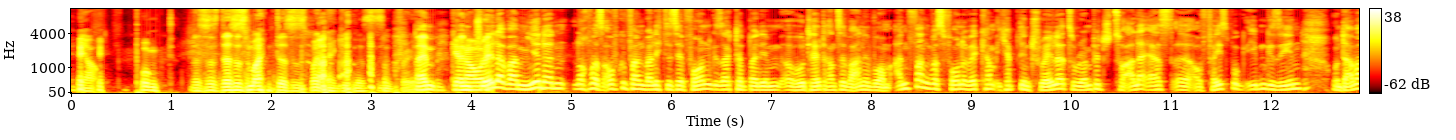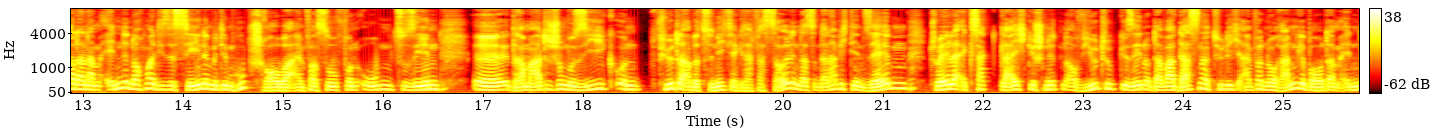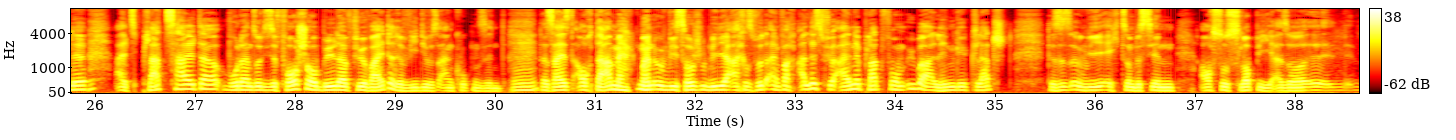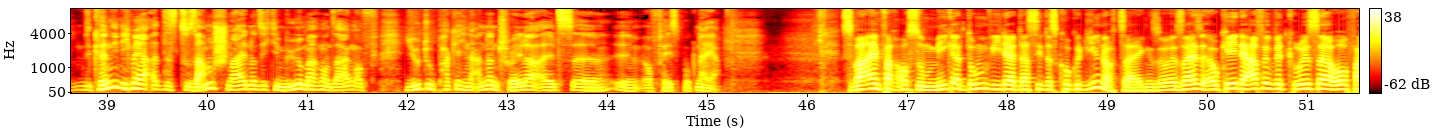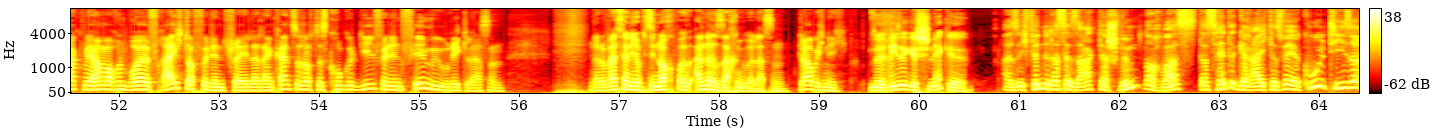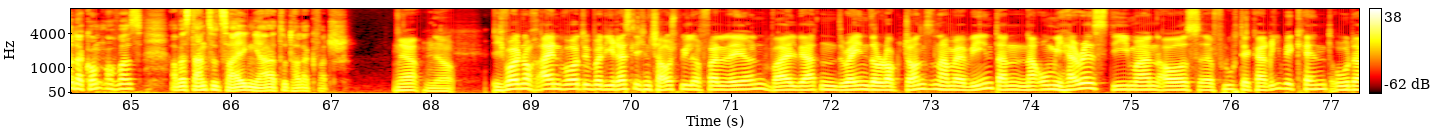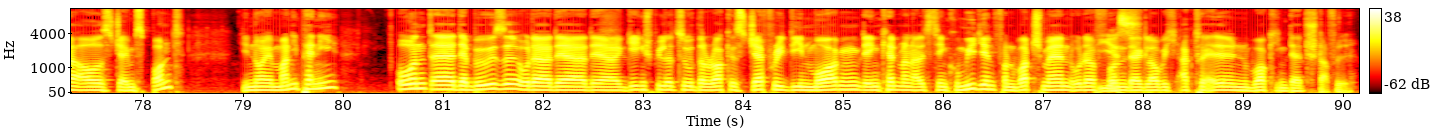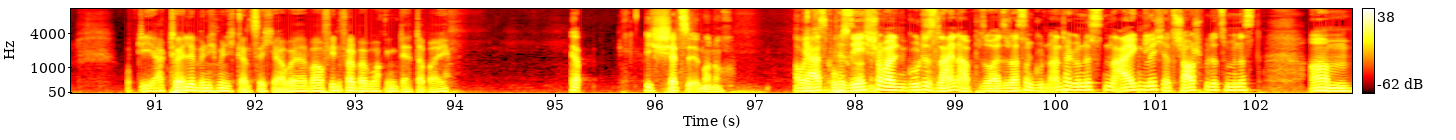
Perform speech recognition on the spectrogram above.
Ja, Punkt. das ist, das ist mein, das ist mein Ergebnis zum Trailer. Beim, Genau. beim Trailer war mir dann noch was aufgefallen, weil ich das ja vorhin gesagt habe bei dem äh, Hotel Transylvanien, wo am Anfang was vorne wegkam. Ich habe den Trailer zu Rampage zuallererst äh, auf Facebook eben gesehen und da war dann am Ende nochmal diese Szene mit dem Hubschrauber einfach so von oben zu sehen, äh, dramatische Musik und führte aber zu nichts. Ich habe gedacht, was soll denn das? Und dann habe ich denselben Trailer exakt gleich geschnitten auf YouTube gesehen und da war das natürlich einfach nur rangebaut am Ende als Platzhalter, wo dann so diese Vorschaubilder für weitere Videos angucken sind. Das heißt, auch da merkt man irgendwie Social Media, ach, es wird einfach alles für eine Plattform überall hingeklatscht. Das ist irgendwie echt so ein bisschen auch so sloppy. Also äh, können die nicht mehr das zusammenschneiden und sich die Mühe machen und sagen, auf YouTube packe ich einen anderen Trailer als äh, äh, auf Facebook. Naja. Es war einfach auch so mega dumm wieder, dass sie das Krokodil noch zeigen. So, es heißt, okay, der Affe wird größer, oh fuck, wir haben auch einen Wolf. Reicht doch für den Trailer. Dann kannst du doch das Krokodil für den Film übrig lassen. Ja, du weißt ja nicht, ob sie noch was, andere Sachen überlassen. Glaube ich nicht. Eine riesige Schnecke. Also ich finde, dass er sagt, da schwimmt noch was, das hätte gereicht. Das wäre ja cool, Teaser, da kommt noch was. Aber es dann zu zeigen, ja, totaler Quatsch. Ja. Ja. Ich wollte noch ein Wort über die restlichen Schauspieler verlieren, weil wir hatten Dwayne The Rock Johnson, haben wir erwähnt, dann Naomi Harris, die man aus äh, Fluch der Karibik kennt oder aus James Bond, die neue Moneypenny. Und äh, der Böse oder der, der Gegenspieler zu The Rock ist Jeffrey Dean Morgan, den kennt man als den Comedian von Watchmen oder von Yes. der, glaube ich, aktuellen Walking Dead Staffel. Ob die aktuelle bin ich mir nicht ganz sicher, aber er war auf jeden Fall bei Walking Dead dabei. Ich schätze immer noch. Aber ja, ich ist per se schon mal ein gutes Line-Up. So. Also, du hast einen guten Antagonisten eigentlich, als Schauspieler zumindest. Ähm,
